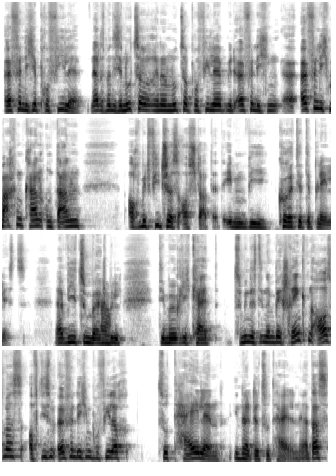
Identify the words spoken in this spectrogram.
öffentliche Profile, ja, dass man diese Nutzerinnen und Nutzerprofile mit öffentlichen äh, öffentlich machen kann und dann auch mit Features ausstattet, eben wie kuratierte Playlists, ja, wie zum Beispiel ja. die Möglichkeit, zumindest in einem beschränkten Ausmaß auf diesem öffentlichen Profil auch zu teilen, Inhalte zu teilen. Ja, das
